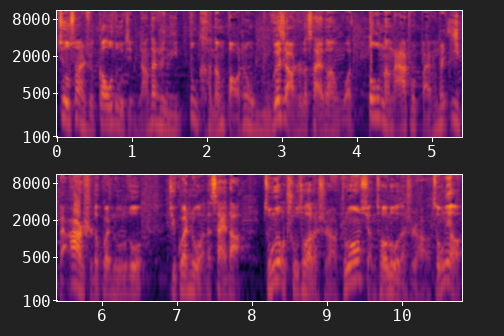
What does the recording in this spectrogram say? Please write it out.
就算是高度紧张，但是你不可能保证五个小时的赛段我都能拿出百分之一百二十的关注度去关注我的赛道，总有出错的时候，总有选错路的时候，总有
